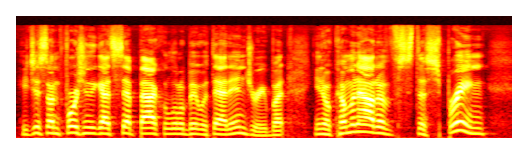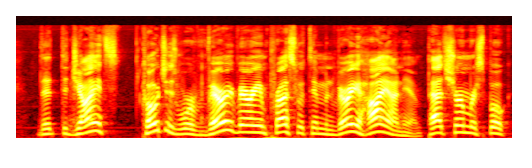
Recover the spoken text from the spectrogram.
He just unfortunately got set back a little bit with that injury. But you know, coming out of the spring, that the Giants coaches were very very impressed with him and very high on him. Pat Shurmur spoke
